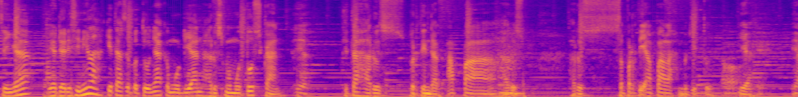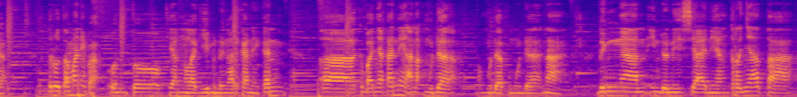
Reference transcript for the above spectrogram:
Sehingga ya dari sinilah kita sebetulnya kemudian harus memutuskan Iya. kita harus bertindak apa, Hmm. harus harus seperti apalah begitu. Oh, Iya. oke. Ya. Terutama nih Pak, untuk yang lagi mendengarkan nih kan eh, kebanyakan nih anak muda, pemuda-pemuda. Nah, dengan Indonesia ini yang ternyata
